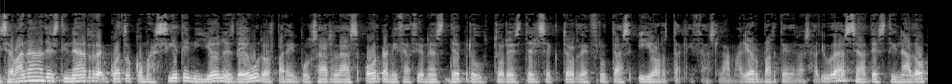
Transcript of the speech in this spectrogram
Y se van a destinar 4,7 millones de euros para impulsar las organizaciones de productores del sector de frutas y hortalizas. La mayor parte de las ayudas se ha destinado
